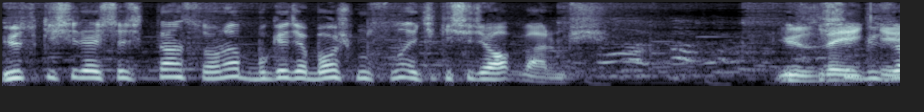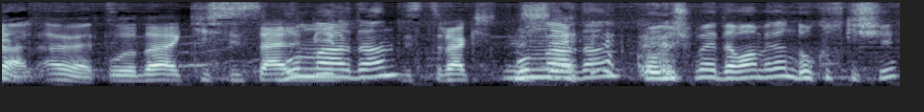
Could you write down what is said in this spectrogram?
100 kişiyle eşleştikten sonra bu gece boş musun'a iki kişi cevap vermiş. Yüzde iki. güzel, evet. Bu da kişisel Bunlardan- bir distraction. şey. Bunlardan konuşmaya devam eden 9 kişi.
